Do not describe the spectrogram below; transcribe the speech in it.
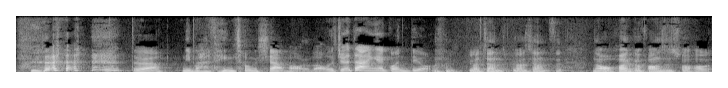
对啊，你把听众吓跑了吧？我觉得大家应该关掉了。不要这样子，不要这样子。那我换个方式说好了，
